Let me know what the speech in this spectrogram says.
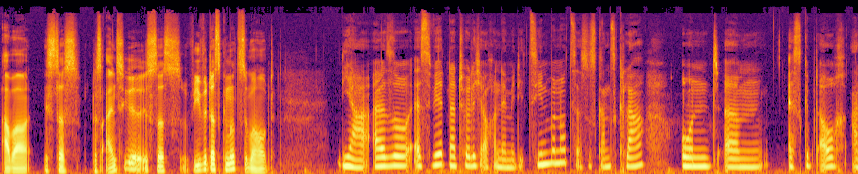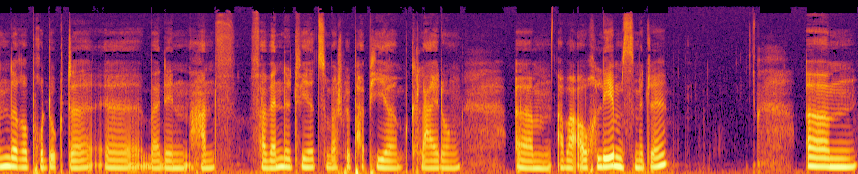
aber ist das das Einzige? Ist das, wie wird das genutzt überhaupt? Ja, also es wird natürlich auch in der Medizin benutzt, das ist ganz klar. Und ähm, es gibt auch andere Produkte, äh, bei denen Hanf verwendet wird, zum Beispiel Papier, Kleidung, ähm, aber auch Lebensmittel. Ähm,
